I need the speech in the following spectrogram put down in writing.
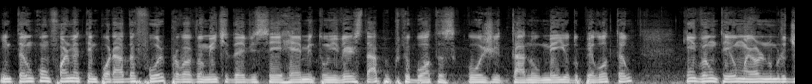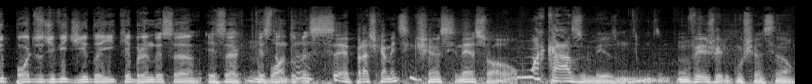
Então, conforme a temporada for, provavelmente deve ser Hamilton e Verstappen, porque o Bottas hoje está no meio do pelotão que vão ter o maior número de pódios dividido aí, quebrando essa, essa questão Bottas do. É praticamente sem chance, né? Só um acaso mesmo. Não vejo ele com chance, não.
